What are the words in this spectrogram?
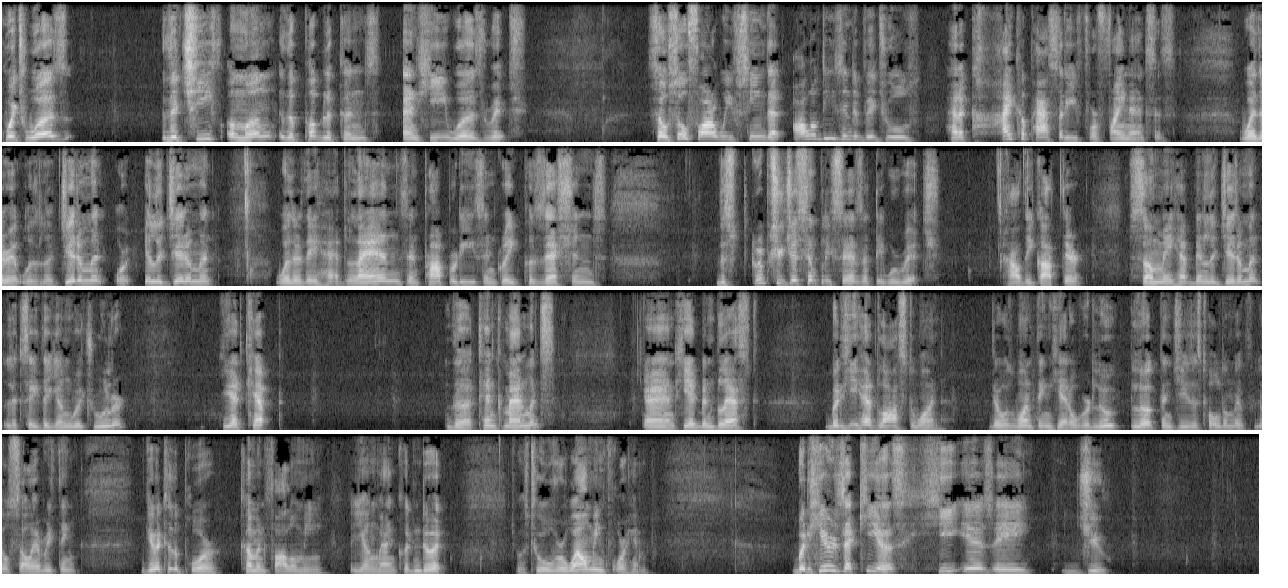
which was the chief among the publicans, and he was rich. So, so far we've seen that all of these individuals had a high capacity for finances, whether it was legitimate or illegitimate, whether they had lands and properties and great possessions. The scripture just simply says that they were rich. How they got there, some may have been legitimate. Let's say the young rich ruler. He had kept the Ten Commandments and he had been blessed but he had lost one. There was one thing he had overlooked, and Jesus told him, If you'll sell everything, give it to the poor, come and follow me. The young man couldn't do it, it was too overwhelming for him. But here's Zacchaeus, he is a Jew.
